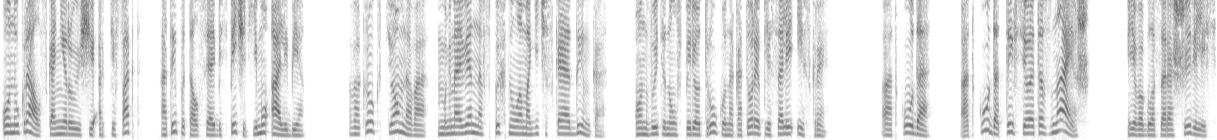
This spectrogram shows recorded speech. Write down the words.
Он украл сканирующий артефакт, а ты пытался обеспечить ему алиби». Вокруг темного мгновенно вспыхнула магическая дымка. Он вытянул вперед руку, на которой плясали искры. «Откуда? Откуда ты все это знаешь?» Его глаза расширились,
